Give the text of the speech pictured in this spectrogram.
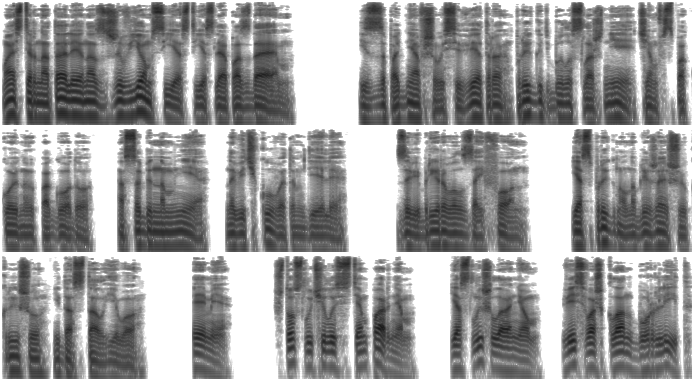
«Мастер Наталья нас живьем съест, если опоздаем». Из-за поднявшегося ветра прыгать было сложнее, чем в спокойную погоду. Особенно мне, новичку в этом деле. Завибрировал зайфон. Я спрыгнул на ближайшую крышу и достал его. «Эми, что случилось с тем парнем? Я слышала о нем. Весь ваш клан бурлит.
